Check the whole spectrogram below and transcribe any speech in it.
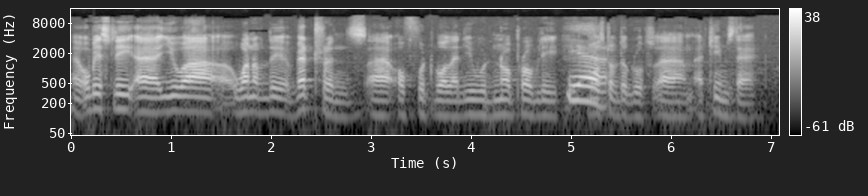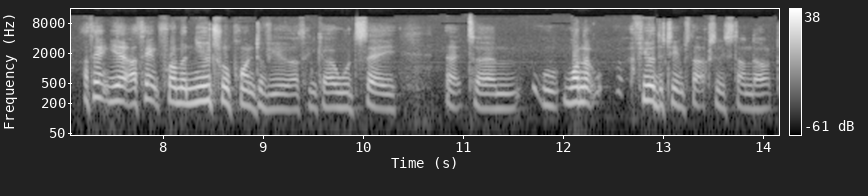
Uh, obviously, uh, you are one of the veterans uh, of football, and you would know probably yeah. most of the groups um, uh, teams there. I think, yeah, I think from a neutral point of view, I think I would say that um, one, a few of the teams that actually stand out.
